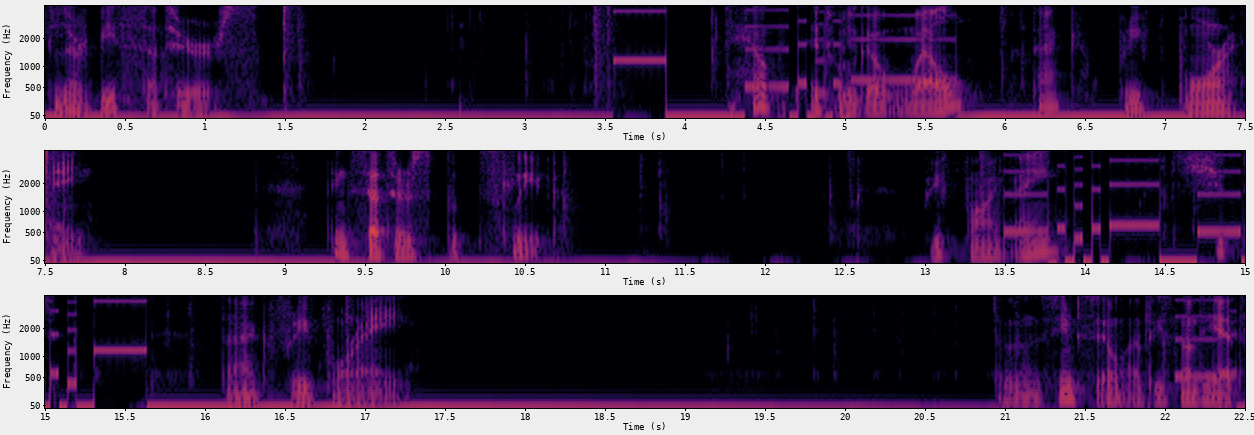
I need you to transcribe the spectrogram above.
Killer Beast Satyrs. I hope it will go well. Attack 3 4A. I think Satyrs put to sleep. 3 5A. Shoot. Tag 3 4A. Doesn't seem so, at least not yet.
